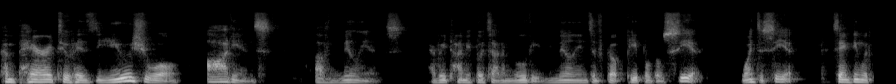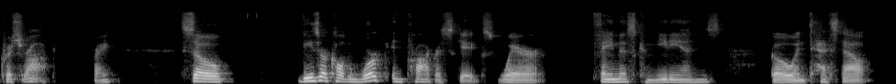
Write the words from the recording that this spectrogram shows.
compared to his usual audience of millions. Every time he puts out a movie, millions of people go see it, went to see it. Same thing with Chris Rock, right? So these are called work in progress gigs where famous comedians go and test out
